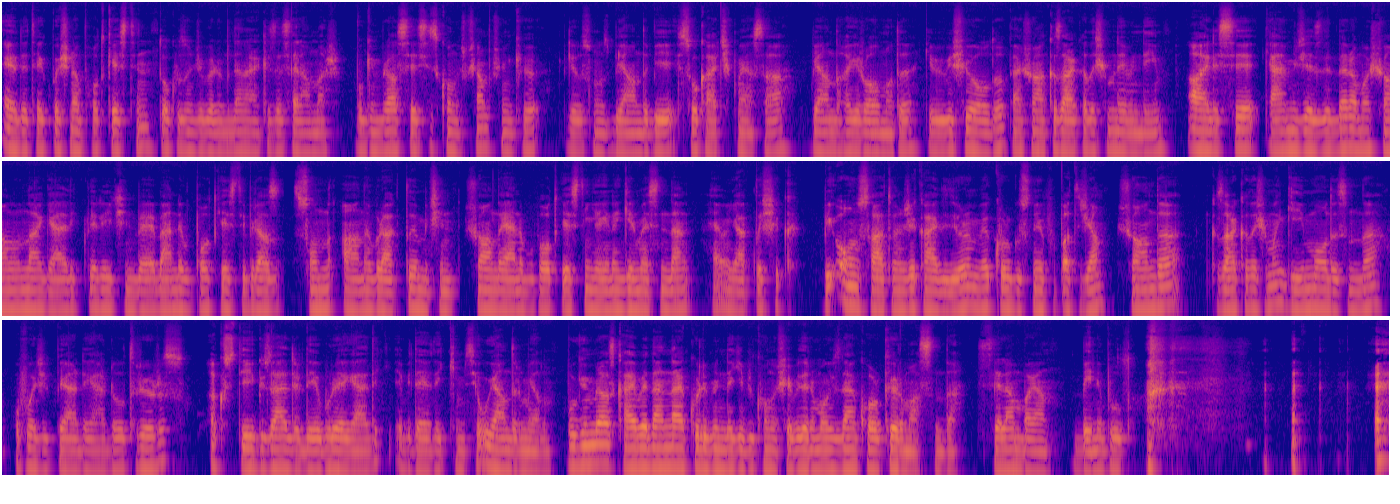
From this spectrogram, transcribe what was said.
Evde Tek Başına Podcast'in 9. bölümünden herkese selamlar. Bugün biraz sessiz konuşacağım çünkü biliyorsunuz bir anda bir sokağa çıkma yasağı, bir anda hayır olmadı gibi bir şey oldu. Ben şu an kız arkadaşımın evindeyim. Ailesi gelmeyeceğiz dediler ama şu an onlar geldikleri için ve ben de bu podcast'i biraz son ana bıraktığım için şu anda yani bu podcast'in yayına girmesinden hemen yaklaşık bir 10 saat önce kaydediyorum ve kurgusunu yapıp atacağım. Şu anda kız arkadaşımın giyinme odasında ufacık bir yerde yerde oturuyoruz akustiği güzeldir diye buraya geldik. E bir de evdeki kimseyi uyandırmayalım. Bugün biraz kaybedenler kulübünde gibi konuşabilirim. O yüzden korkuyorum aslında. Selam bayan. Beni bul.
